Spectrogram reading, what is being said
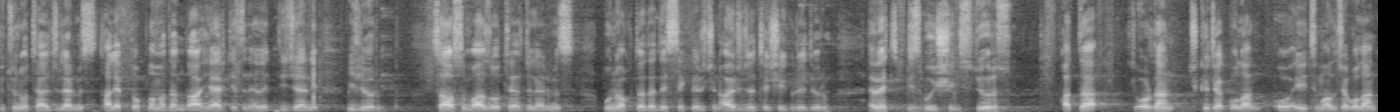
bütün otelcilerimiz talep toplamadan dahi herkesin evet diyeceğini biliyorum. Sağ olsun bazı otelcilerimiz bu noktada destekler için ayrıca teşekkür ediyorum. Evet biz bu işi istiyoruz. Hatta oradan çıkacak olan, o eğitimi alacak olan,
